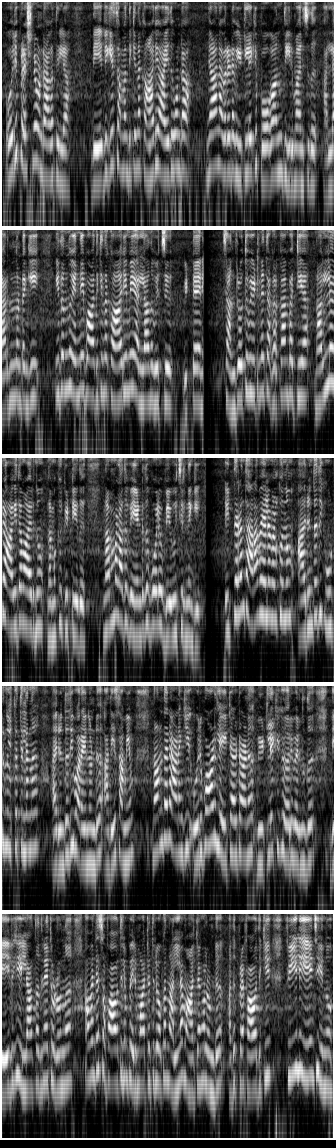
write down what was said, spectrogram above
ഒരു പ്രശ്നം ഉണ്ടാകത്തില്ല. ദേവികയെ സംബന്ധിക്കുന്ന കാര്യം ആയതുകൊണ്ടാണ് ഞാൻ അവരുടെ വീട്ടിലേക്ക് പോകാമെന്ന് തീരുമാനിച്ചത്. അല്ലായിരുന്നുണ്ടെങ്കിൽ ഇതൊന്നും എന്നെ ബാധിക്കുന്ന കാര്യമേ അല്ലാന്ന് വെച്ച് വിട്ടേനെ. ചന്ദ്രോത്ത് വീട്ടിനെ തകർക്കാൻ പറ്റിയ നല്ലൊരു ആയുധമായിരുന്നു നമുക്ക് കിട്ടിയത്. നമ്മളത് വേണ്ടതുപോലെ ഉപയോഗിച്ചിരുന്നെങ്കിൽ. ഇത്തരം തറവേലകൾക്കൊന്നും അരുന്ധതി കൂട്ടു നിൽക്കത്തില്ലെന്ന് അരുന്ധതി പറയുന്നുണ്ട്. അതേസമയം നന്ദനാണെങ്കിൽ ഒരുപാട് ലേറ്റായിട്ടാണ് വീട്ടിലേക്ക് കയറി വരുന്നത്. ദേവിക ഇല്ലാത്തതിനെ തുടർന്ന് അവന്റെ സ്വഭാവത്തിലും പെരുമാറ്റത്തിലും ഒക്കെ നല്ല മാറ്റങ്ങളുണ്ട്. അത് പ്രഭാവതിക്ക് ഫീൽ ചെയ്യുകയും ചെയ്യുന്നു.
